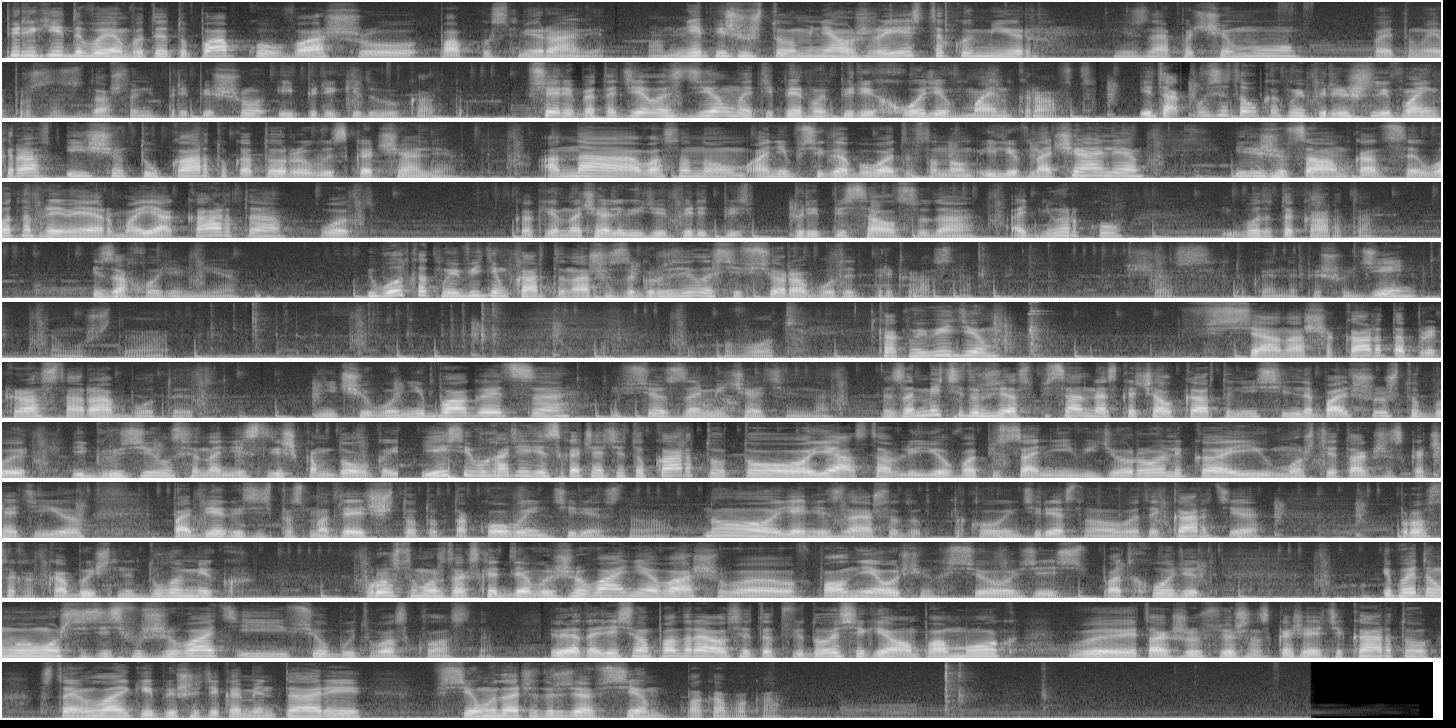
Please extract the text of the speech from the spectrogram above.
Перекидываем вот эту папку в вашу папку с мирами. Мне пишут, что у меня уже есть такой мир. Не знаю почему. Поэтому я просто сюда что-нибудь припишу и перекидываю карту. Все, ребята, дело сделано, теперь мы переходим в Майнкрафт. Итак, после того, как мы перешли в Майнкрафт, ищем ту карту, которую вы скачали. Она в основном, они всегда бывают в основном или в начале, или же в самом конце. Вот, например, моя карта, вот, как я в начале видео приписал сюда однерку, и вот эта карта. И заходим в нее. И вот, как мы видим, карта наша загрузилась, и все работает прекрасно. Сейчас только я напишу день, потому что... Вот. Как мы видим, вся наша карта прекрасно работает ничего не багается, и все замечательно. Заметьте, друзья, специально я скачал карту не сильно большую, чтобы и грузилась она не слишком долго. Если вы хотите скачать эту карту, то я оставлю ее в описании видеоролика, и можете также скачать ее, побегать здесь, посмотреть, что тут такого интересного. Но я не знаю, что тут такого интересного в этой карте. Просто как обычный домик. Просто, можно так сказать, для выживания вашего вполне очень все здесь подходит. И поэтому вы можете здесь выживать, и все будет у вас классно. Ребята, надеюсь, вам понравился этот видосик, я вам помог. Вы также успешно скачаете карту. Ставим лайки, пишите комментарии. Всем удачи, друзья, всем пока-пока.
